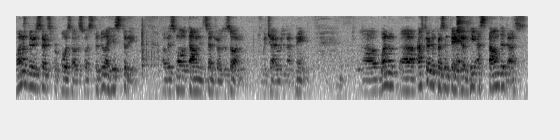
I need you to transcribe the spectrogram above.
One of the research proposals was to do a history of a small town in Central Luzon, which I will not name. Uh, one of, uh, after the presentation, he astounded us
